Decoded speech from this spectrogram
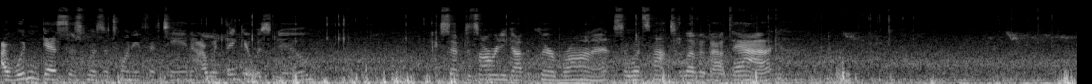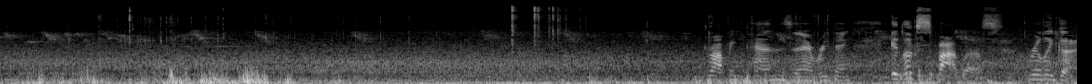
I wouldn't guess this was a 2015. I would think it was new, except it's already got the clear bra on it, so what's not to love about that? Everything. It looks spotless, really good,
